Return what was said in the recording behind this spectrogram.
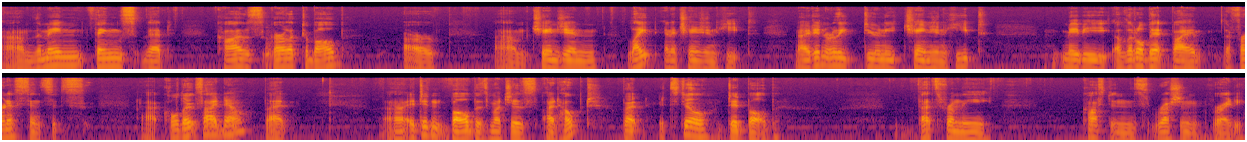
Um, the main things that cause garlic to bulb are um, change in light and a change in heat. Now I didn't really do any change in heat, maybe a little bit by the furnace since it's uh, cold outside now, but uh, it didn't bulb as much as I'd hoped, but it still did bulb. That's from the Kostyn's Russian variety.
